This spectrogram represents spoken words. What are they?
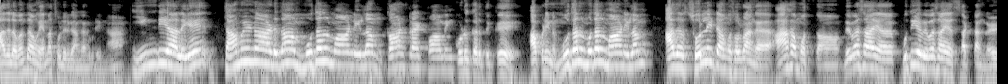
அதுல வந்து அவங்க என்ன சொல்லியிருக்காங்க அப்படின்னா இந்தியாலேயே தமிழ்நாடு தான் முதல் மாநிலம் கான்ட்ராக்ட் ஃபார்மிங் கொடுக்கறதுக்கு அப்படின்னு. முதல் முதல் மாநிலம் அதை சொல்லிட்டு அவங்க சொல்றாங்க. ஆக மொத்தம் விவசாய புதிய விவசாய சட்டங்கள்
